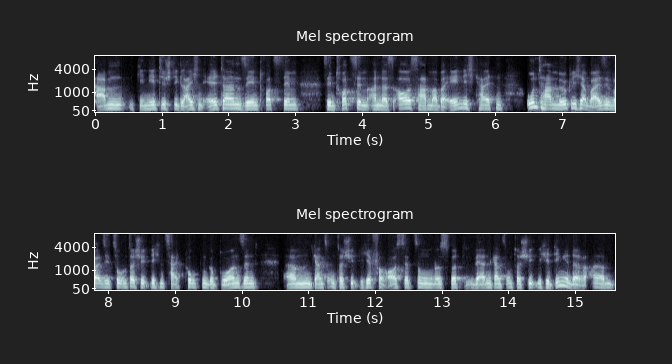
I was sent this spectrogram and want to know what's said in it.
haben genetisch die gleichen Eltern, sehen trotzdem, sehen trotzdem anders aus, haben aber Ähnlichkeiten und haben möglicherweise, weil sie zu unterschiedlichen Zeitpunkten geboren sind, ähm, ganz unterschiedliche Voraussetzungen. Es wird, werden ganz unterschiedliche Dinge der ähm,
